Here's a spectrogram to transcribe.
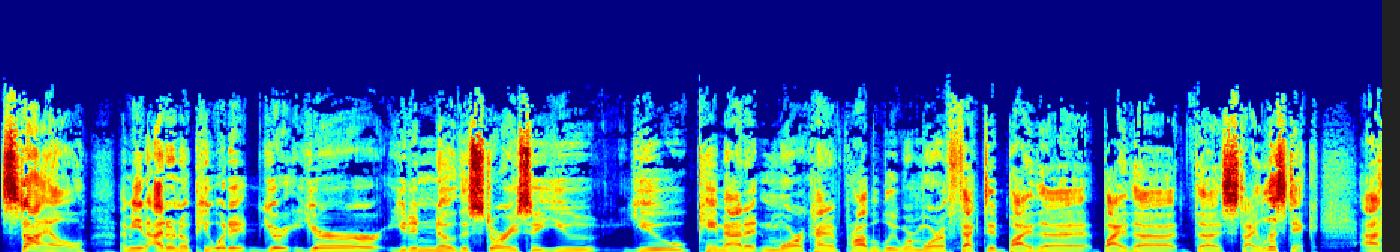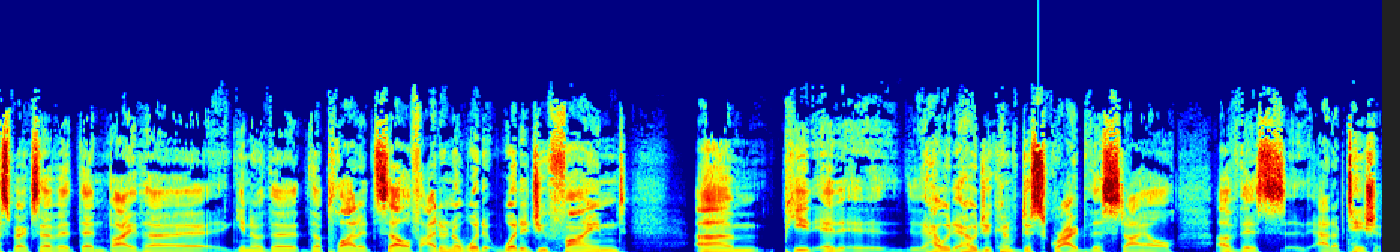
style. I mean, I don't know, Pete. What did, you're you're you didn't know the story, so you you came at it and more kind of probably were more affected by the by the the stylistic aspects of it than by the you know the the plot itself. I don't know what what did you find, um, Pete? It, it, how would how would you kind of describe this style of this adaptation?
